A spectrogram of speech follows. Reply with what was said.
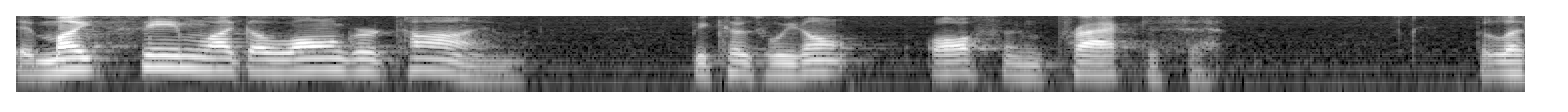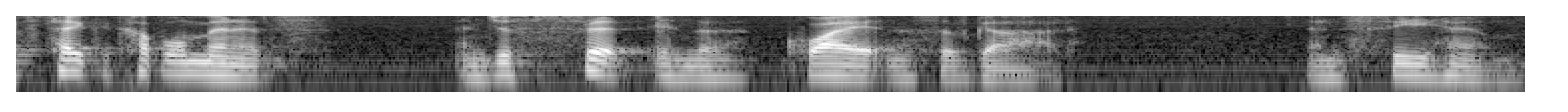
It might seem like a longer time because we don't often practice it. But let's take a couple minutes and just sit in the quietness of God and see Him.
